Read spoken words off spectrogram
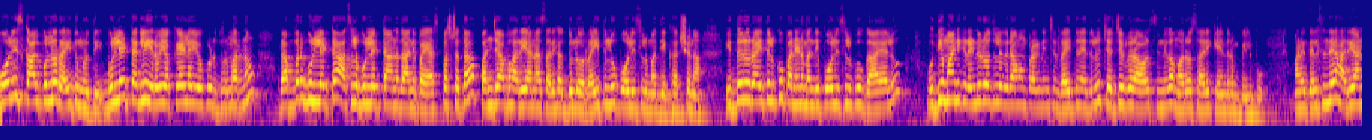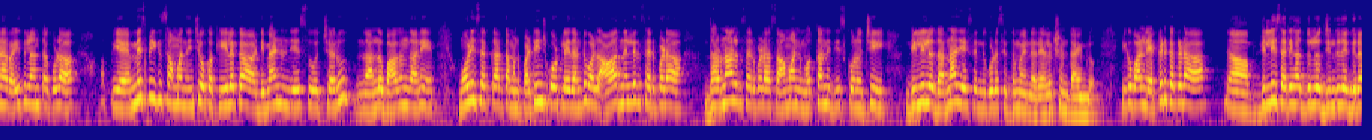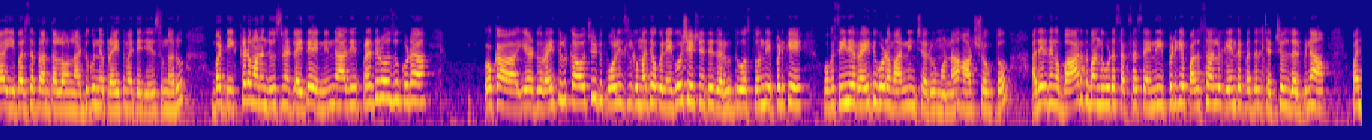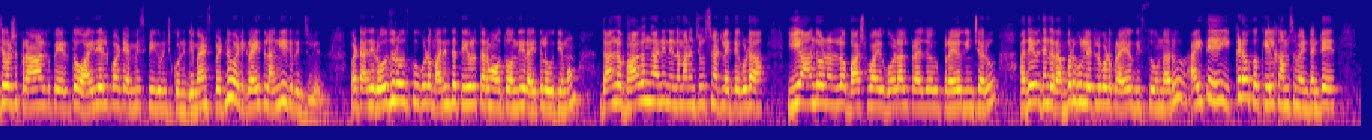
Police కాల్పుల్లో రైతు మృతి. బుల్లెట్ తగిలి ఇరవై ఒక్కేళ్ళ యువకుడు దుర్మరణం. రబ్బర్ బుల్లెట్టా అసలు బుల్లెట్టా అన్న దానిపై అస్పష్టత. పంజాబ్ హర్యానా సరిహద్దుల్లో రైతులు పోలీసుల మధ్య ఘర్షణ. ఇద్దరు రైతులకు పన్నెండు మంది పోలీసులకు గాయాలు. ఉద్యమానికి రెండు రోజుల విరామం ప్రకటించిన రైతు నేతలు చర్చకు రావాల్సిందిగా మరోసారి కేంద్రం పిలుపు. మనకు తెలిసిందే హర్యానా రైతులంతా కూడా ఎంఎస్పీకి సంబంధించి ఒక కీలక డిమాండ్ చేస్తూ వచ్చారు. దానిలో భాగంగానే మోడీ సర్కార్ తమను పట్టించుకోవట్లేదంటూ వాళ్ళు ఆరు నెలలకు సరిపడా ధర్నాలకు సరిపడా సామాన్య మొత్తాన్ని తీసుకొని వచ్చి ఢిల్లీలో ధర్నా చేసేందుకు కూడా సిద్ధమైనారు ఎలక్షన్ టైంలో. ఇక వాళ్ళని ఎక్కడికక్కడ ఢిల్లీ సరిహద్దుల్లో జిందు దగ్గర ఈ పరిసర ప్రాంతాల్లో వాళ్ళని అడ్డుకునే ప్రయత్నం అయితే చేస్తున్నారు. బట్ ఇక్కడ మనం చూసినట్లయితే నిన్న అది ప్రతిరోజు కూడా ఒక ఇటు రైతులకు కావచ్చు ఇటు పోలీసులకు మధ్య ఒక నెగోషియేషన్ అయితే జరుగుతూ వస్తుంది. ఇప్పటికే ఒక సీనియర్ రైతు కూడా మరణించారు మొన్న హార్ట్ స్ట్రోక్తో అదేవిధంగా భారత్ బంద్ కూడా సక్సెస్ అయింది. ఇప్పటికే పలుసార్లు కేంద్ర పెద్దలు చర్చలు జరిపిన పంచవర్ష ప్రణాళిక పేరుతో ఐదేళ్ళ పాటు ఎంఎస్పీ గురించి కొన్ని డిమాండ్స్ పెట్టినా వాటికి రైతులు అంగీకరించలేదు. బట్ అది రోజు రోజుకు కూడా మరింత తీవ్రతరం అవుతోంది రైతుల ఉద్యమం. దానిలో భాగంగానే నిన్న మనం చూసినట్లయితే కూడా ఈ ఆందోళనలో బాష్పవాయు గోళాలు ప్రయో ప్రయోగించారు. అదేవిధంగా రబ్బర్ బుల్లెట్లు కూడా ప్రయోగిస్తూ ఉన్నారు. అయితే ఇక్కడ ఒక కీలక అంశం ఏంటంటే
